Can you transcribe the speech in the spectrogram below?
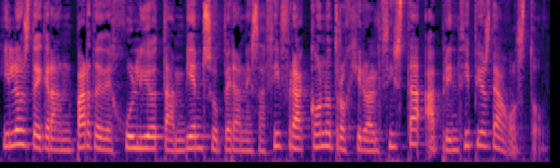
y los de gran parte de julio también superan esa cifra con otro giro alcista a principios de agosto.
